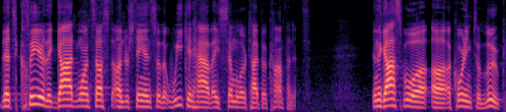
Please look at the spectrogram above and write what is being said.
that's clear that God wants us to understand so that we can have a similar type of confidence. In the gospel uh, uh, according to Luke,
